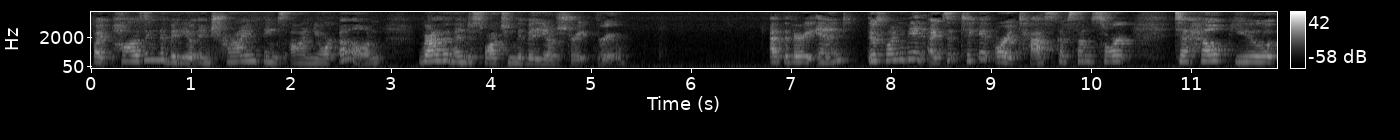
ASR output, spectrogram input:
by pausing the video and trying things on your own rather than just watching the video straight through. At the very end, there's going to be an exit ticket or a task of some sort to help you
